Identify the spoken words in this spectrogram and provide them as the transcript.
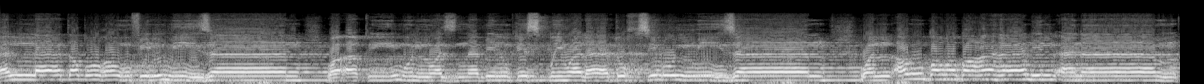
ألا تطغوا في الميزان وأقيموا الوزن بالقسط ولا تخسروا الميزان. والأرض وضعها للأنام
